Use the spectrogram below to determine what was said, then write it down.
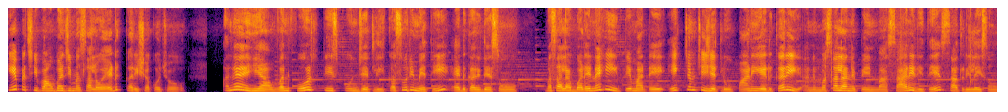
કે પછી પાઉંભાજી મસાલો એડ કરી શકો છો. અને અહીંયા વન ફોર્થ ટીસ્પૂન જેટલી કસૂરી મેથી એડ કરી દેશું. મસાલા બળે નહીં, તે માટે એક ચમચી જેટલું પાણી એડ કરી અને મસાલાને પેનમાં સારી રીતે સાતળી લઈશું.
